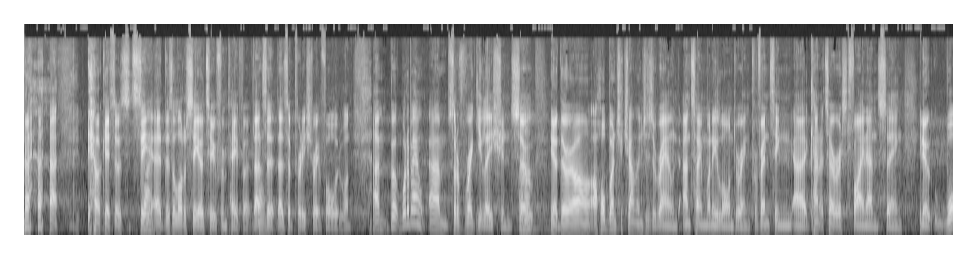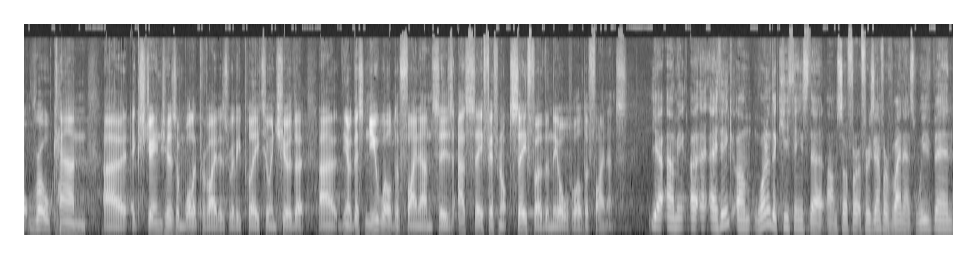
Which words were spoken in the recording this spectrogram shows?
okay, so C- uh, there's a lot of CO2 from paper. That's a that's a pretty straightforward one. Um, but what about um, sort of regulation? So uh-huh. you know there are a whole bunch of challenges around anti-money laundering, preventing uh, counter-terrorist financing. You know what role can uh, exchanges and wallet providers really play to ensure that uh, you know this new world of finance is as safe, if not safer, than the old world of finance? Yeah, I mean, I, I think um, one of the key things that um, so for for example, for Binance, we've been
